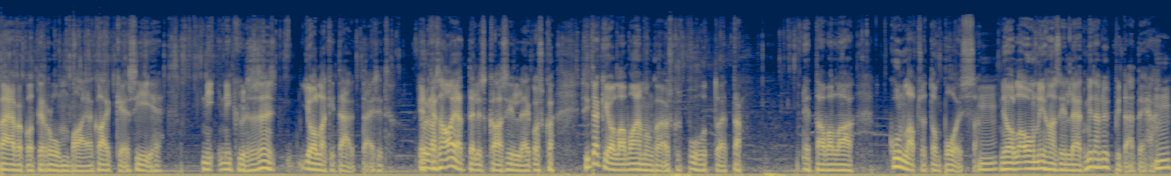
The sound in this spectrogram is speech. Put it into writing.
päiväkotirumpaan ja kaikkea siihen, niin, niin kyllä sä sen jollakin täyttäisit. Kyllä. Etkä sä ajatteliskaan silleen, koska sitäkin ollaan vaimon kanssa joskus puhuttu, että, että tavallaan kun lapset on poissa, Mm. mm. niin olla on ihan silleen, että mitä nyt pitää tehdä. Mm,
